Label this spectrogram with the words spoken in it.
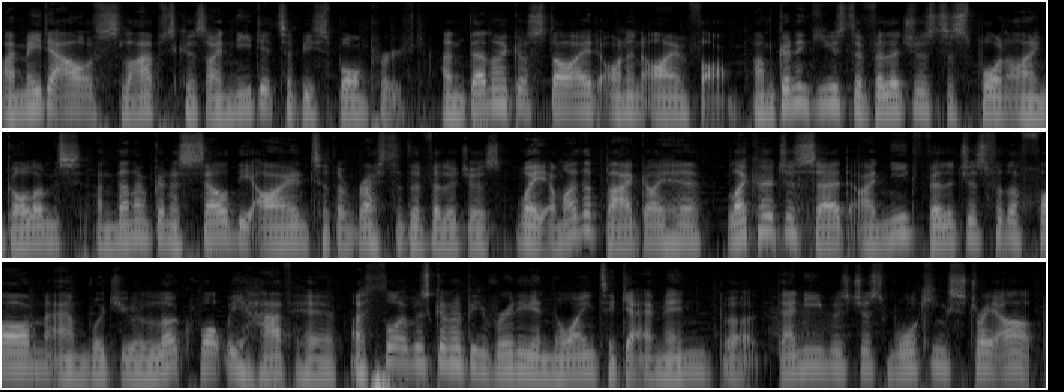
I made it out of slabs because I need it to be spawn proofed. And then I got started on an iron farm. I'm going to use the villagers to spawn iron golems, and then I'm going to sell the iron to the rest of the villagers. Wait, am I the bad guy here? Like I just said, I need villagers for the farm and would you look what we have here. I thought it was going to be really annoying to get him in, but then he was just walking straight up.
